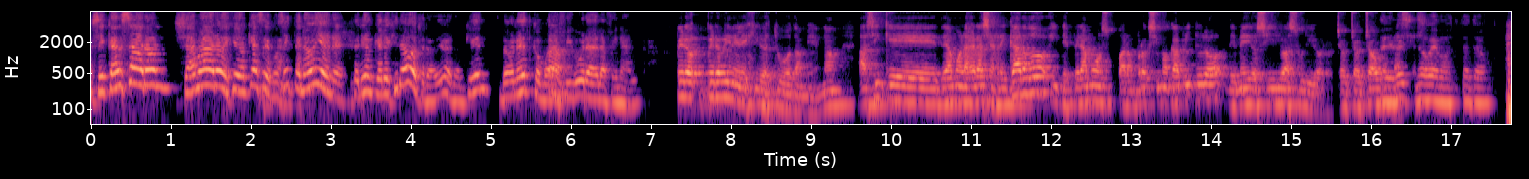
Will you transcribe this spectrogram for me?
se cansaron, llamaron y dijeron, ¿qué hacemos? Este no viene. Tenían que elegir a otro. Y bueno, ¿quién? Donet como la figura de la final. Pero, pero bien elegido estuvo también, ¿no? Así que te damos las gracias, Ricardo, y te esperamos para un próximo capítulo de Medio Siglo Azul y Oro. Chau, chau, chau. nos vemos. Chau, chau.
